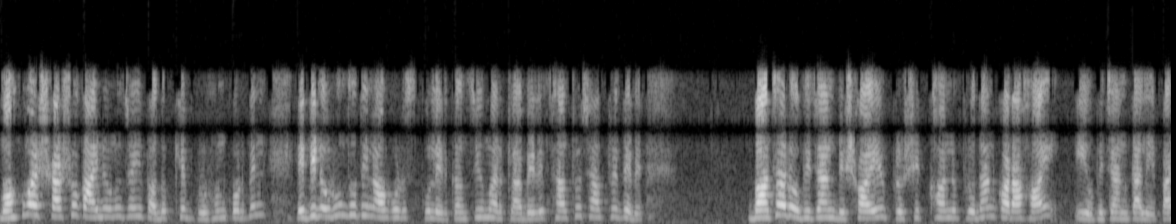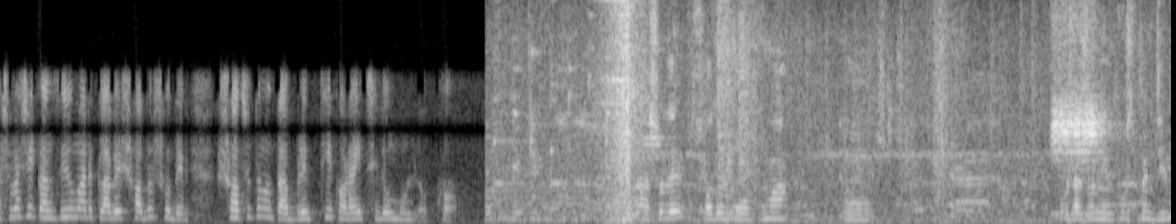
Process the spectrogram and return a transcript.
মহকুমার শাসক আইন অনুযায়ী পদক্ষেপ গ্রহণ করবেন। এদিন অরুন্ধতী নগর স্কুলের কনজিউমার ক্লাবের ছাত্রছাত্রীদের বাজার অভিযান বিষয়ে প্রশিক্ষণ প্রদান করা হয়। এই অভিযানকালে পাশাপাশি কনজিউমার ক্লাবের সদস্যদের সচেতনতা বৃদ্ধি করাই ছিল মূল লক্ষ্য। আসলে সদর মহকুমা প্রশাসন এনফোর্সমেন্ট টিম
